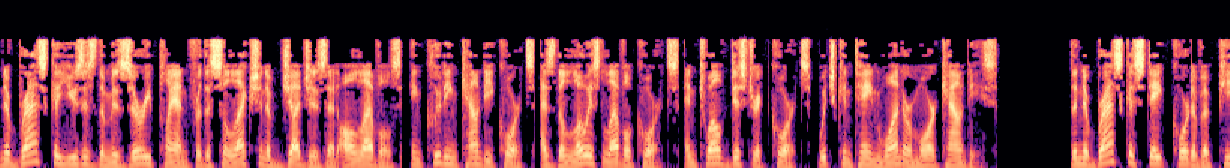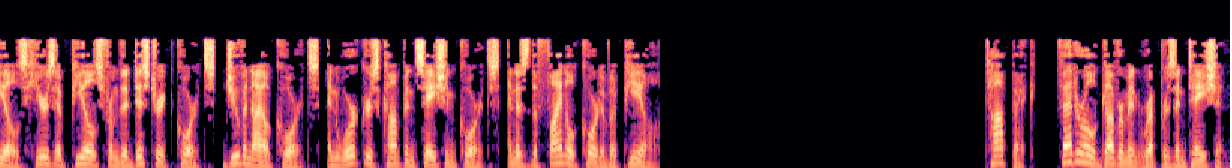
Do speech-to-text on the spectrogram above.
Nebraska uses the Missouri Plan for the selection of judges at all levels, including county courts as the lowest level courts and 12 district courts, which contain one or more counties. The Nebraska State Court of Appeals hears appeals from the district courts, juvenile courts, and workers' compensation courts, and is the final court of appeal. Federal government representation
